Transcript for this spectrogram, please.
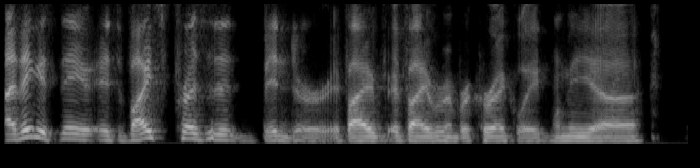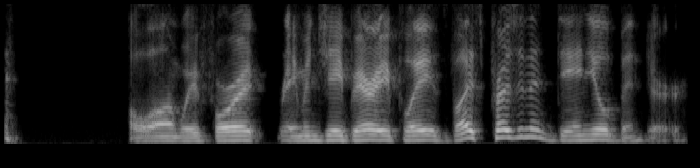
I think its name it's Vice President Bender, if I if I remember correctly. Let me uh hold on, wait for it. Raymond J. Barry plays Vice President Daniel Bender.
